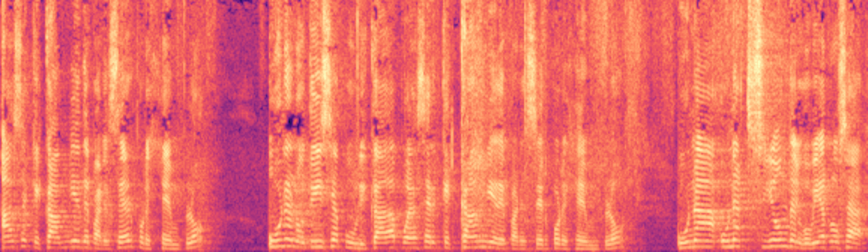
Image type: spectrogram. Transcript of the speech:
hace que cambie de parecer, por ejemplo una noticia publicada puede hacer que cambie de parecer, por ejemplo, una, una acción del gobierno, o sea,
